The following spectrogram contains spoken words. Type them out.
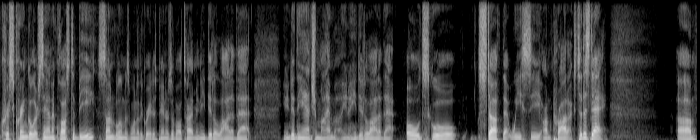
Kris Kringle or Santa Claus to be. Sundblom is one of the greatest painters of all time, and he did a lot of that. He did the Aunt Jemima. You know, he did a lot of that old school stuff that we see on products to this day. Um,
